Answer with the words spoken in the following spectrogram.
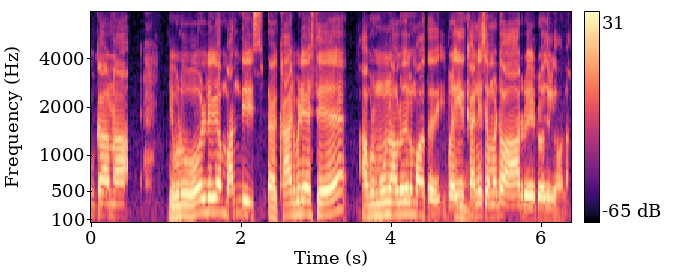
ఒక నా ఇప్పుడు ఓల్డ్గా మంది కార్బిడ్ వేస్తే అప్పుడు మూడు నాలుగు రోజులు మాగుతుంది. ఇప్పుడు ఇది కనీసం అంటే ఆరు ఏడు రోజులు కావాలి?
